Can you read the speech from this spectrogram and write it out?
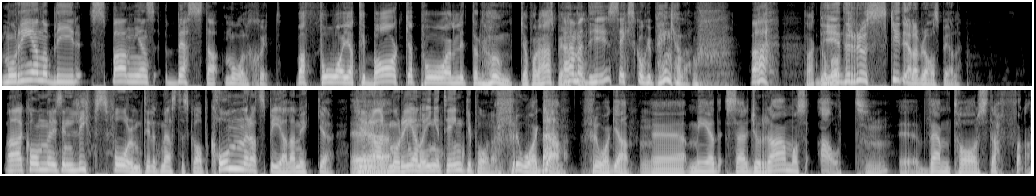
Moreno blir Spaniens bästa målskytt. Vad får jag tillbaka på en liten hunka på det här spelet Nej, men det är sex gånger pengarna. Va? Tack Det är ett ruskigt jävla bra spel. Han kommer i sin livsform till ett mästerskap, kommer att spela mycket. Gerard Eh. Moreno, ingen tänker på honom. Fråga, Bam. fråga. Mm. Eh, med Sergio Ramos out, eh, vem tar straffarna?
